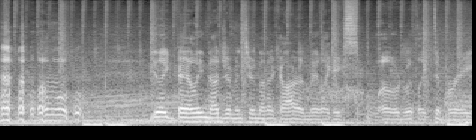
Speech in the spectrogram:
You like barely nudge them into another car and they like explode with like debris.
